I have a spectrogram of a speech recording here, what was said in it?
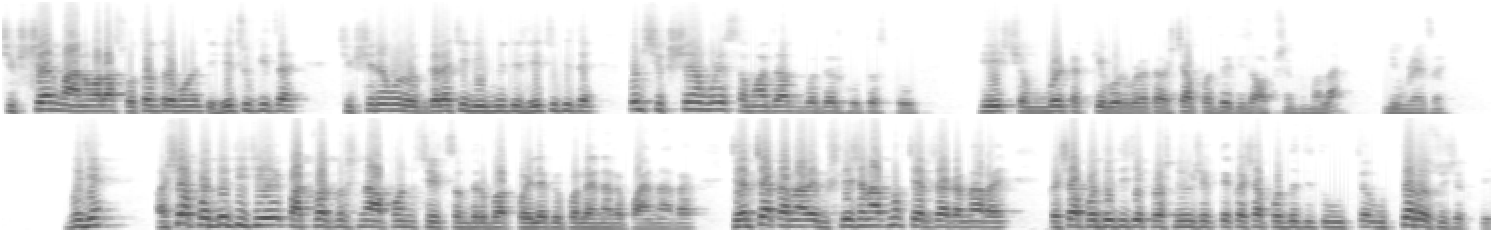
शिक्षण मानवाला स्वतंत्र बनवते हे चुकीचं आहे. शिक्षणामुळे रोजगाराची निर्मिती हे चुकीचं आहे. पण शिक्षणामुळे समाजात बदल होत असतो. हे शंभर टक्के बरोबर आहे. तर अशा पद्धतीचा ऑप्शन तुम्हाला निवडायचा आहे. म्हणजे अशा पद्धतीचे पाच पाच प्रश्न आपण सेट संदर्भात पहिल्या पेपरला येणारा पाहणार आहे. चर्चा करणार आहे विश्लेषणात्मक चर्चा करणार आहे. कशा पद्धतीचे प्रश्न येऊ शकते कशा पद्धतीचं उत्तर उत्तर असू शकते.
